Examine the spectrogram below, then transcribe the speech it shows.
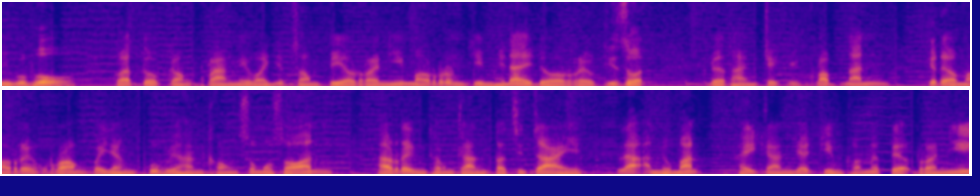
ลิเวอร์พูลคว้าตัวกองกลางในวัย 22 ปีรายนี้มาร่วมทีมให้ได้โดยเร็วที่สุดโดยทางเจคกินครับนั้น ก็ได้ออกมาเรียกร้องไปยังผู้บริหารของสโมสรให้เร่งทำการตัดสินใจ และอนุมัติให้การย้ายทีมของนักเตะรายนี้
